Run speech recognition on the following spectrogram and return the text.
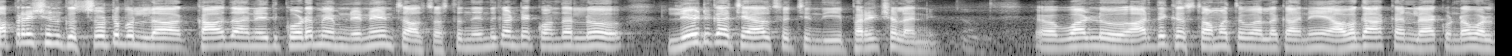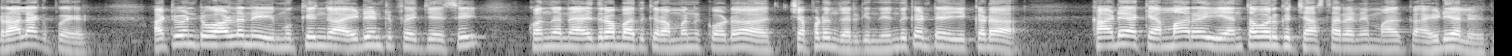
ఆపరేషన్కు సూటబుల్లా కాదా అనేది కూడా మేము నిర్ణయించాల్సి వస్తుంది. ఎందుకంటే కొందరిలో లేటుగా చేయాల్సి వచ్చింది ఈ పరీక్షలన్నీ. వాళ్ళు ఆర్థిక స్తోమత వల్ల కానీ అవగాహన లేకుండా వాళ్ళు రాలేకపోయారు. అటువంటి వాళ్ళని ముఖ్యంగా ఐడెంటిఫై చేసి కొందరిని హైదరాబాద్కి రమ్మని కూడా చెప్పడం జరిగింది. ఎందుకంటే ఇక్కడ కార్డియాక్ ఎంఆర్ఐ ఎంతవరకు చేస్తారని మాకు ఐడియా లేదు.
